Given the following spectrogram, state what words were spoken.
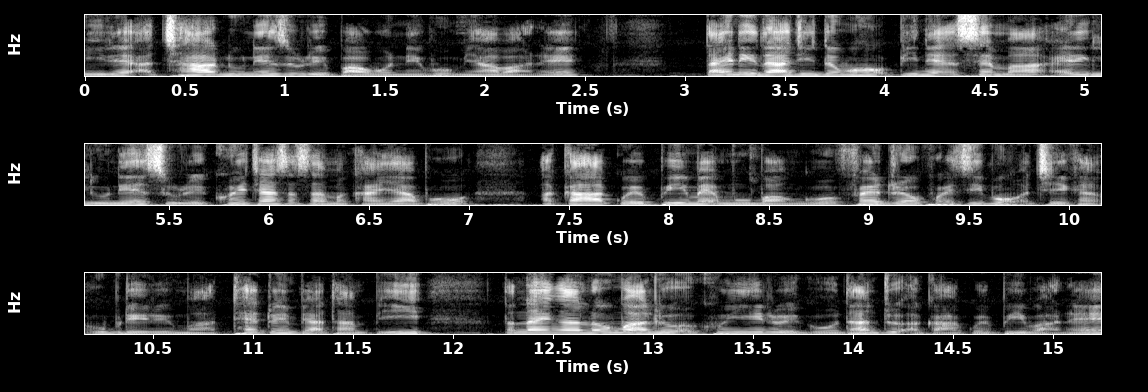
ညီတဲ့အခြားလူနည်းစုတွေပါဝင်နေဖို့များပါတယ်။တိုင်းဒေသကြီးတို့မဟုတ်ပြည်နယ်အဆင့်မှာအဲ့ဒီလူနည်းစုတွေခွဲခြားဆက်ဆံမခံရဖို့ အကာအကွယ်ပေးမဲ့အမှုပေါင်းကို Federal ဖွဲ့စည်းပုံအခြေခံဥပဒေတွေမှာထည့်သွင်းပြဋ္ဌာန်းပြီးတနိုင်ငံလုံးမှာလူအခွင့်အရေးတွေကိုတန်းတူအကာအကွယ်ပေးပါတယ်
